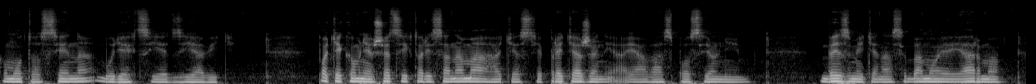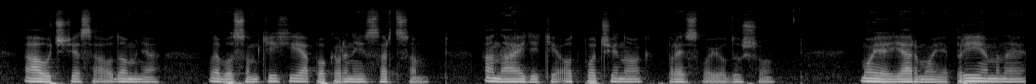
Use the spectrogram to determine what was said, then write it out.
komu to syn bude chcieť zjaviť. Poďte ku mne všetci, ktorí sa namáhate, ste preťažení a ja vás posilním. Vezmite na seba moje jarmo a učte sa odo mňa, lebo som tichý a pokorný srdcom a nájdete odpočinok pre svoju dušu. Moje jarmo je príjemné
